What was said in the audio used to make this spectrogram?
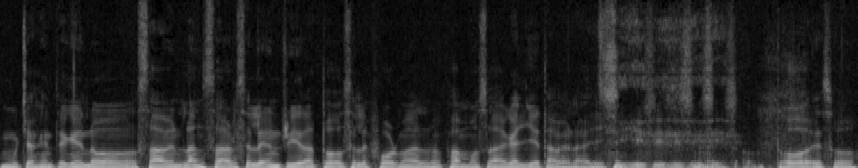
mucha gente que no saben lanzar, se le enrieda todo, se le forma la famosa galleta, ¿verdad? sí, sí, sí, sí, sí, Todo eso.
